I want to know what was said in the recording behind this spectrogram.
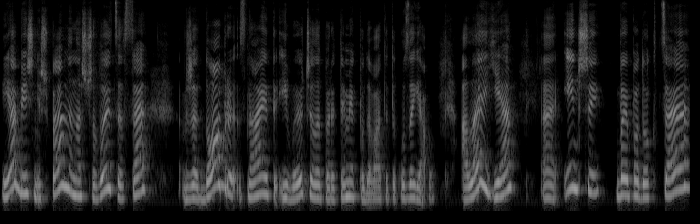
і я більш ніж впевнена, що ви це все вже добре знаєте і вивчили перед тим, як подавати таку заяву. Але є е, інший випадок це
